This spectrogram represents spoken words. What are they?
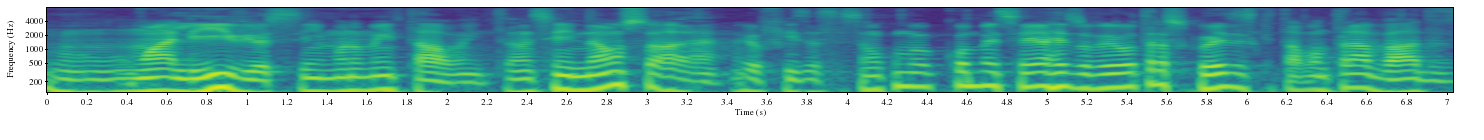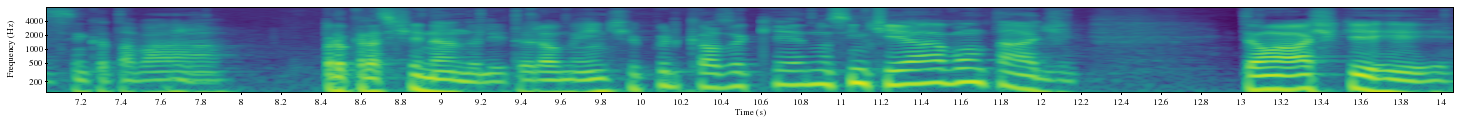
um, um alívio assim monumental. Então assim, não só eu fiz a sessão, como eu comecei a resolver outras coisas que estavam travadas, assim que eu estava procrastinando literalmente por causa que eu não sentia a vontade. Então eu acho que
